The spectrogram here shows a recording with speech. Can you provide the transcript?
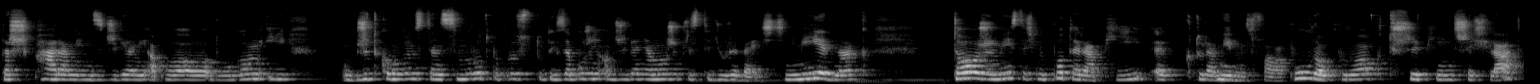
ta szpara między drzwiami a podłogą i brzydko mówiąc, ten smród po prostu tych zaburzeń odżywiania może przez te dziury wejść. Niemniej jednak to, że my jesteśmy po terapii, e, która nie wiem, trwała pół roku, rok, 3, 5, 6 lat,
